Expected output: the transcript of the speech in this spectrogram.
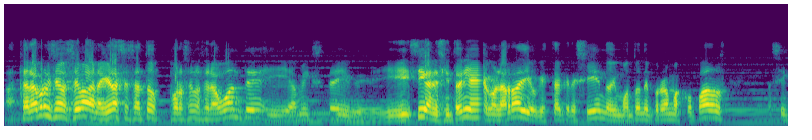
hasta la próxima semana. y Gracias a todos por hacernos el aguante y a Mixtape. Y sigan en sintonía con la radio que está creciendo. Hay un montón de programas copados. Así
